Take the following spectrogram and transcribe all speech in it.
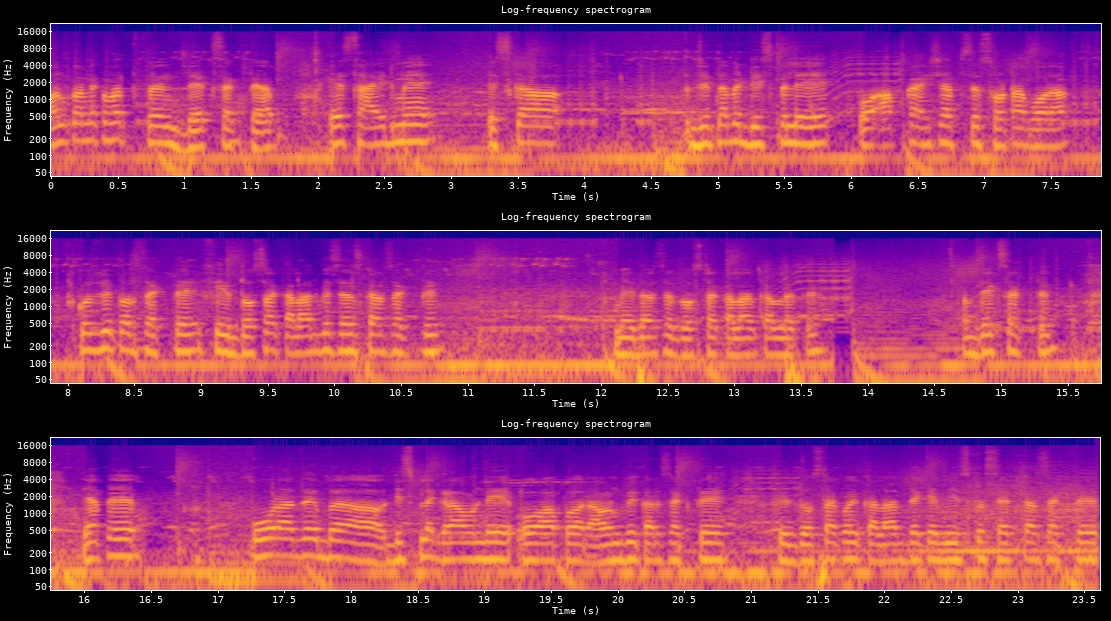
ऑन करने के बाद फ्रेंड देख सकते हैं आप। ये साइड में इसका जितना भी डिस्प्ले है, वो आपका हिसाब से छोटा बड़ा कुछ भी कर सकते हैं। फिर दूसरा कलर भी चेंज कर सकते मैं इधर से दूसरा कलर कर लेते अब देख सकते हैं। यहाँ पे पूरा जो डिस्प्ले ग्राउंड है, वो आप राउंड भी कर सकते फिर दूसरा कोई कलर दे के भी इसको सेट कर सकते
